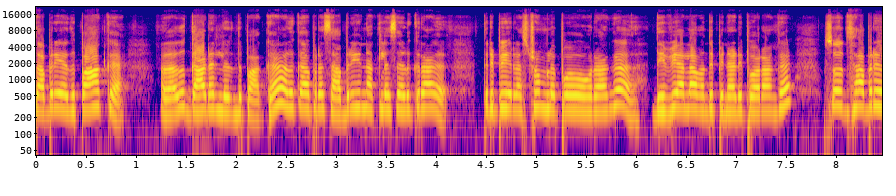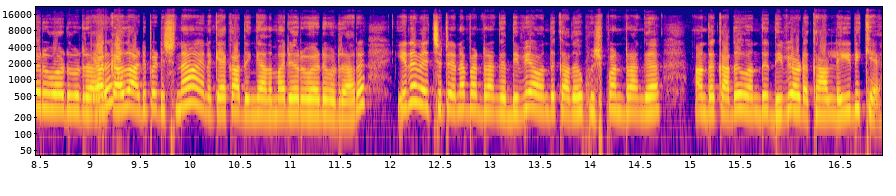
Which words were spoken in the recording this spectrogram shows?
சபரி அது பார்க்க அதாவது கார்டன்லேருந்து பார்க்க. அதுக்கப்புறம் சபரி நக்லஸ் எடுக்கிறாங்க. திருப்பி ரெஸ்ட் ரூமில் போகிறாங்க திவ்யாலாம் வந்து பின்னாடி போகிறாங்க ஸோ சபரி ஒரு வேர்டு விடுறாரு. யாருக்காவது அடிபட்டுச்சுன்னா எனக்கு கேட்காதீங்க. அந்த மாதிரி ஒரு வேர்டு விடுறாரு. இதை வச்சுட்டு என்ன பண்ணுறாங்க திவ்யா வந்து கதவு புஷ் பண்ணுறாங்க அந்த கதவு வந்து திவ்யாவோட காலில் இடிக்க.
